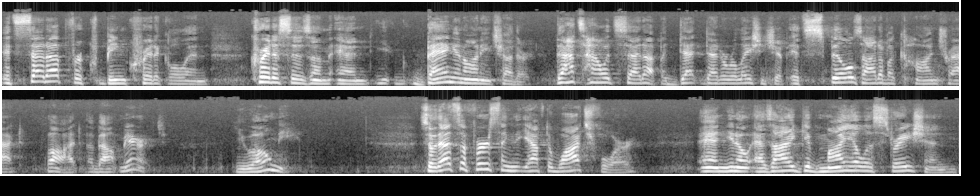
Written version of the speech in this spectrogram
It's set up for being critical and criticism and banging on each other. That's how it's set up a debt debtor relationship. It spills out of a contract thought about marriage. You owe me. So that's the first thing that you have to watch for. And, you know, as I give my illustration,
